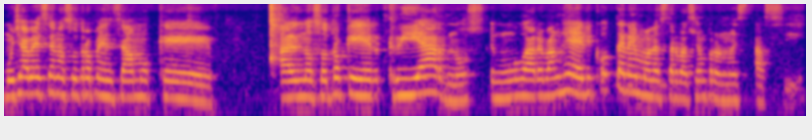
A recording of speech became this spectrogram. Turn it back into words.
muchas veces nosotros pensamos que al nosotros querer criarnos en un lugar evangélico tenemos la salvación, pero no es así.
